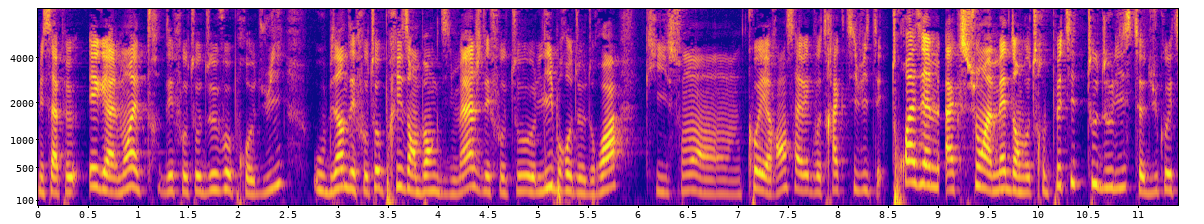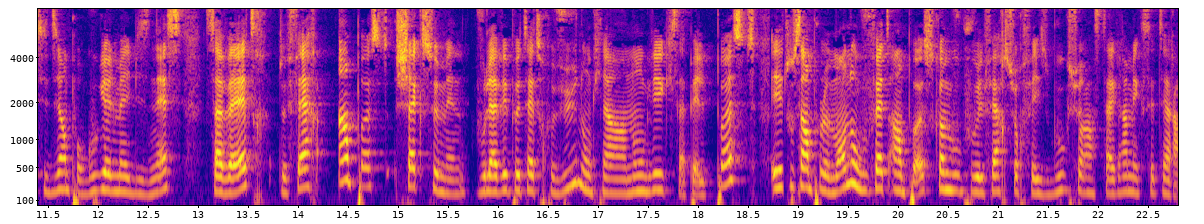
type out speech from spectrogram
Mais ça peut également être des photos de vos produits ou bien des photos prises en banque d'images, des photos libres de droit qui sont en cohérence avec votre activité. Troisième action à mettre dans votre petite to-do list du quotidien pour Google My Business, ça va être de faire un post chaque semaine. Vous l'avez peut-être vu, donc il y a un onglet qui s'appelle post et tout simplement donc vous faites un post comme vous pouvez le faire sur Facebook, sur Instagram, etc.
